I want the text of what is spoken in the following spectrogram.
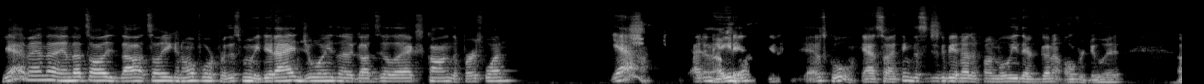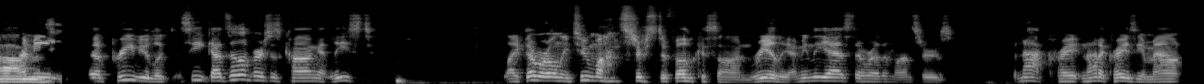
Yeah, man, and that's all. That's all you can hope for for this movie. Did I enjoy the Godzilla X Kong, the first one? Yeah, I didn't yeah, hate it. Yeah, it was cool. Yeah, so I think this is just gonna be another fun movie. They're gonna overdo it. Um, I mean, the preview looked. See, Godzilla versus Kong. At least like there were only two monsters to focus on, really. I mean, yes, there were other monsters, but not cra- not a crazy amount.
